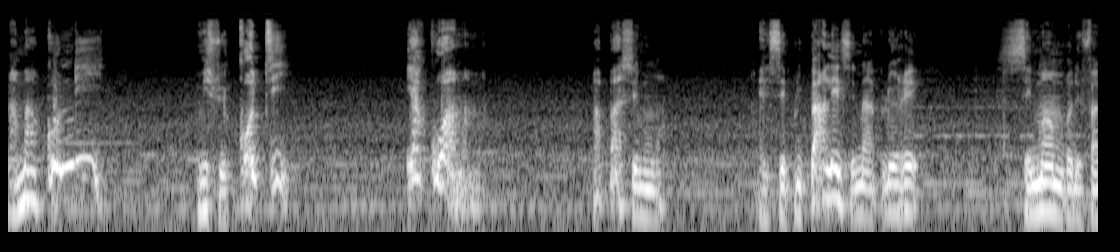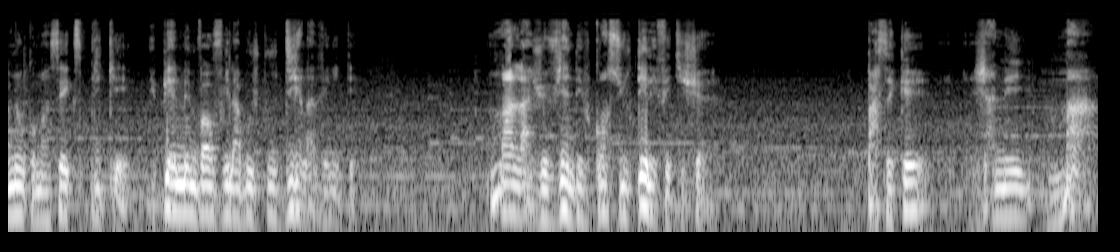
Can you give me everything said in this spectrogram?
Maman Kondi, monsieur Koti. Il y a quoi, maman? Papa, c'est moi. Elle ne sait plus parler, elle se met à pleurer. Ses membres de famille ont commencé à expliquer. Et puis elle-même va ouvrir la bouche pour dire la vérité. Moi là, je viens de consulter les féticheurs. Parce que j'en ai marre.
